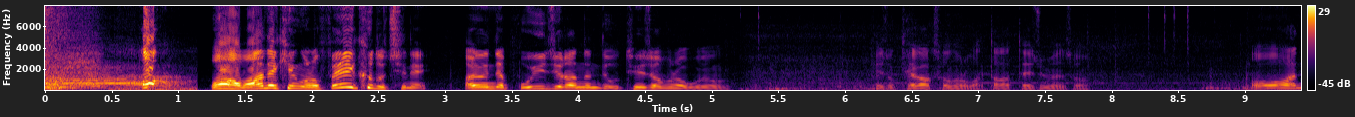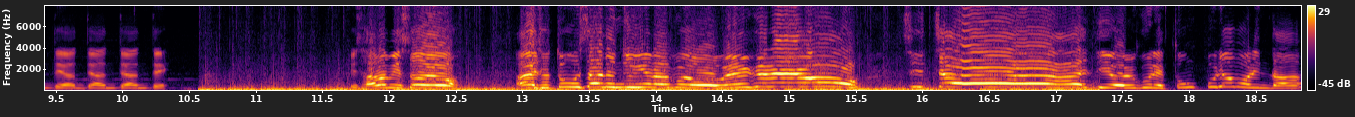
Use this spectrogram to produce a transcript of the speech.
어? 와 마네킹으로 페이크도 치네. 아니 근데 보이질 않는데 어떻게 잡으라고요? 계속 대각선으로 왔다 갔다 해주면서. 어 안돼 안돼 안돼 안돼. 이 사람 있어요. 아이 저똥 싸는 중이라고요. 왜 그래요? 진짜 네 얼굴에 똥 뿌려버린다.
